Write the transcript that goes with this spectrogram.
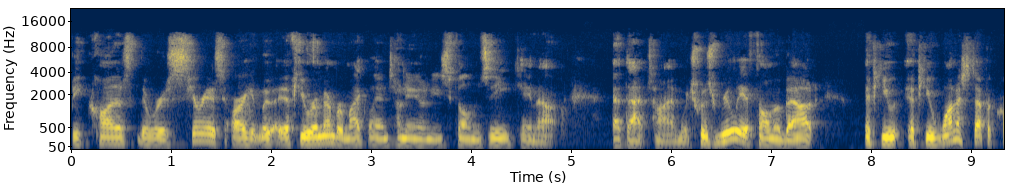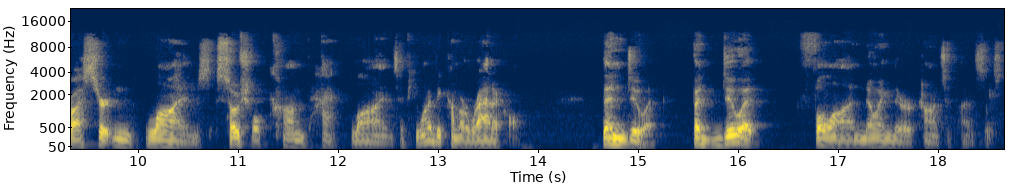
because there were serious arguments. If you remember, Michael Antonioni's film Z came out at that time, which was really a film about if you if you want to step across certain lines, social compact lines, if you want to become a radical, then do it, but do it full on, knowing there are consequences.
